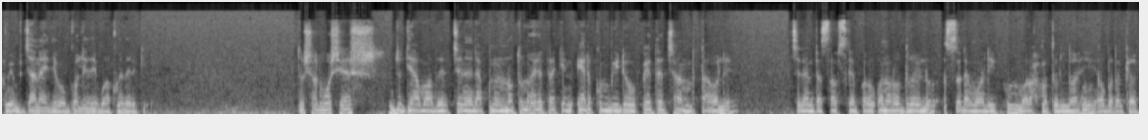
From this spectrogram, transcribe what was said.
আমি জানাই দেব, বলে দেব আপনাদেরকে। তো সর্বশেষ, যদি আমাদের চ্যানেল আপনার নতুন হয়ে থাকেন, এরকম ভিডিও পেতে চান, তাহলে চ্যানেলটা সাবস্ক্রাইব করার অনুরোধ রইল। আসসালামু আলাইকুম রহমতুল্লাহি আবরাকাত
